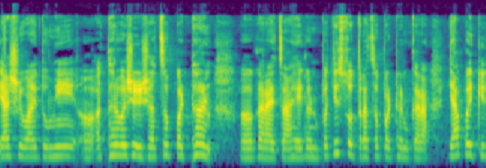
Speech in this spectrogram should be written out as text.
याशिवाय तुम्ही अथर्वशीर्षाचं अथर्व शीर्षाचं पठण करायचं आहे. गणपती स्तोत्राचं पठण करा. यापैकी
